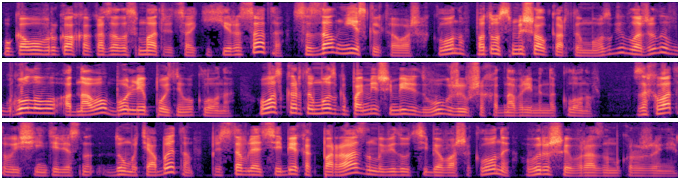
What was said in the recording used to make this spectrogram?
у кого в руках оказалась матрица Акихира Сата, создал несколько ваших клонов, потом смешал карты мозга и вложил их в голову одного более позднего клона – у вас карта мозга по меньшей мере двух живших одновременно клонов. Захватывающе интересно думать об этом, представлять себе, как по-разному ведут себя ваши клоны, выросшие в разном окружении.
